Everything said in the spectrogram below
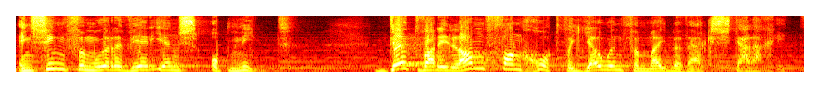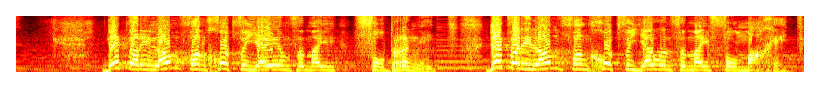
en sien vermoere weer eens opnuut. Dit wat die lam van God vir jou en vir my bewerkstellig het. Dit wat die lam van God vir jou en vir my volbring het. Dit wat die lam van God vir jou en vir my volmag het.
